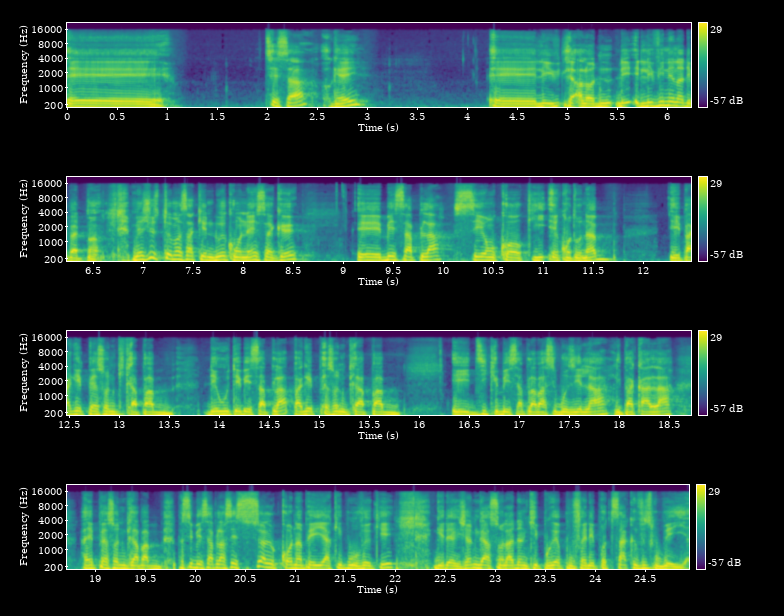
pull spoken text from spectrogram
Et. C'est ça, ok? Et alors, les viner dans le département. Mais justement, ça qu'on doit connaître, c'est que et là, c'est encore qui est incontournable. Et pas de personne qui est capable de dérouter Bessap là, pas de personne qui est capable et dit que Bessap là se poser là, il pas là, pas de personne capable. Parce que Bessap là, c'est seul qu'on a pays qui prouve que il y a des jeunes garçons là-dedans qui pourraient pour faire des sacrifices pour le pays.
